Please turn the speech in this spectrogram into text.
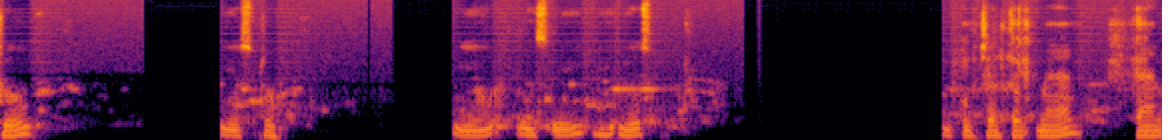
to use to U S E used cultural should man can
